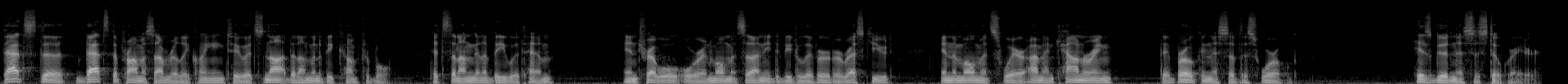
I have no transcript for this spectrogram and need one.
that's the that's the promise I'm really clinging to. It's not that I'm going to be comfortable. It's that I'm going to be with him in trouble or in moments that I need to be delivered or rescued, in the moments where I'm encountering the brokenness of this world. His goodness is still greater.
